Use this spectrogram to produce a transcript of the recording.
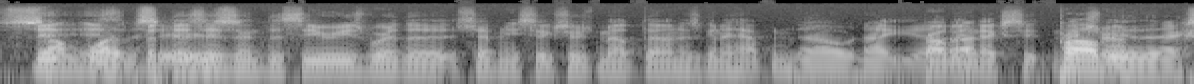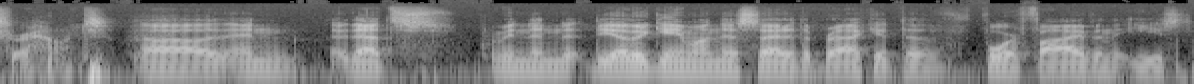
Thi- somewhat is- of a but series. this isn't the series where the 76ers meltdown is going to happen. no, not yet. Probably Uh, next next probably round. the next round. Uh, and that's I mean the the other game on this side of the bracket, the four five in the East.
